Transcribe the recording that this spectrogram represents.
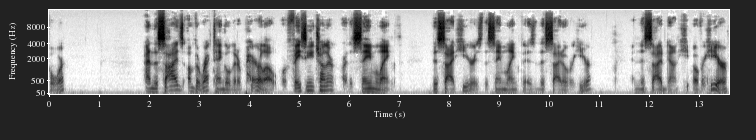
four. And the sides of the rectangle that are parallel or facing each other are the same length. This side here is the same length as this side over here. And this side down he over here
